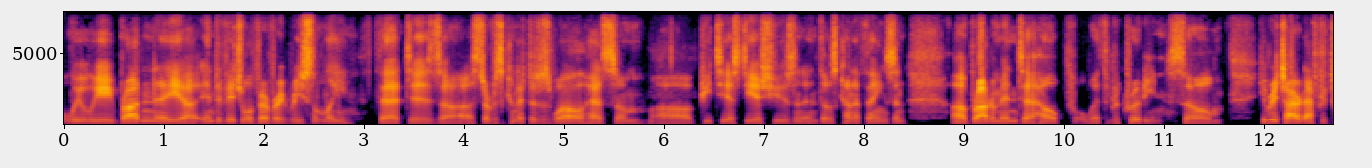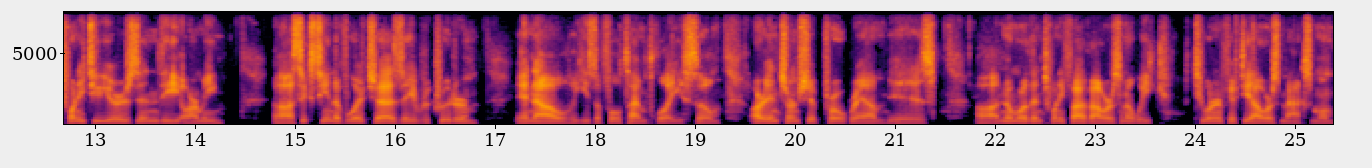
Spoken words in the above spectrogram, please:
we we brought in a uh, individual very very recently that is uh, service connected as well, has some uh, PTSD issues and, and, those kind of things, and uh, brought him in to help with recruiting. So he retired after 22 years in the Army, uh, 16 of which as a recruiter, and now he's a full time employee. So our internship program is uh, no more than 25 hours in a week. 250 hours maximum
